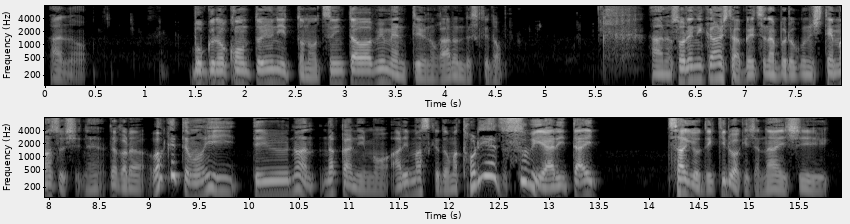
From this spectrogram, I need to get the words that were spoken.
あの、僕のコントユニットのツインタワービメンっていうのがあるんですけど、あの、それに関しては別なブログにしてますしね。だから、分けてもいいっていうのは中にもありますけど、まあ、とりあえずすぐやりたい作業できるわけじゃないし、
